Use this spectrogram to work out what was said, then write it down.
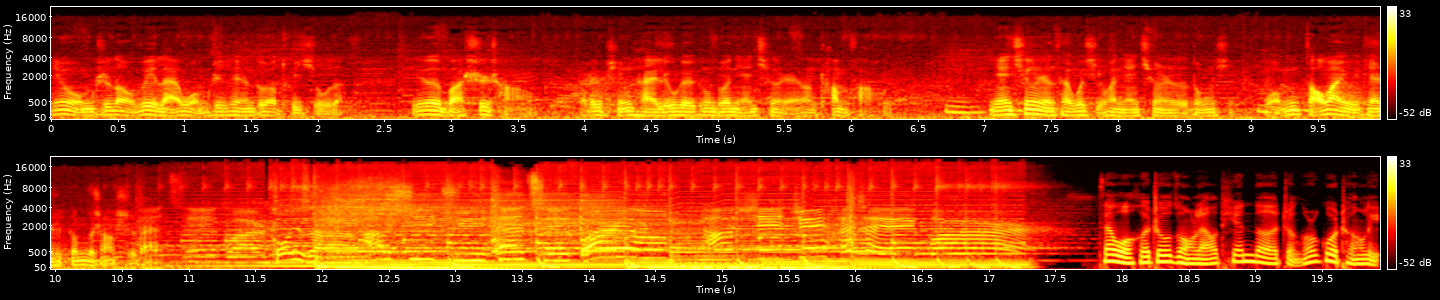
因为我们知道未来我们这些人都要退休的，一定要把市场、把这个平台留给更多年轻人，让他们发挥。嗯，年轻人才会喜欢年轻人的东西。我们早晚有一天是跟不上时代的。在我和周总聊天的整个过程里，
